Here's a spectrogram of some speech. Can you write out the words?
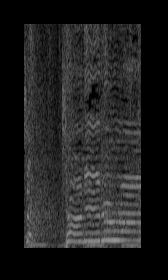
Turn it around.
